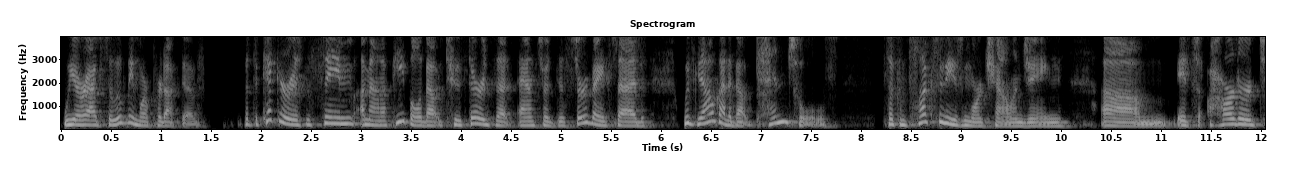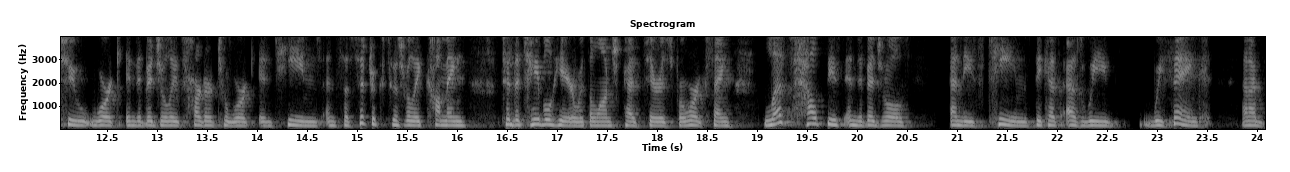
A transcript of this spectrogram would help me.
we are absolutely more productive. But the kicker is the same amount of people, about two thirds that answered this survey said, we've now got about 10 tools. So complexity is more challenging. Um, it's harder to work individually, it's harder to work in teams. And so Citrix is really coming to the table here with the Launchpad series for work saying, let's help these individuals and these teams because as we we think and i'm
